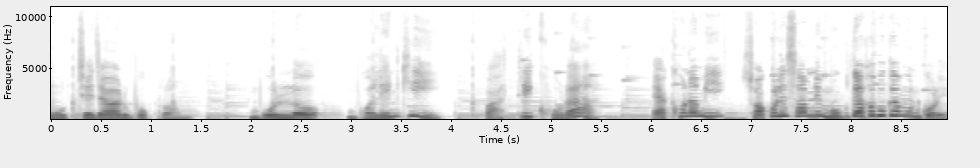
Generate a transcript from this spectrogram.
মূর্ছে যাওয়ার উপক্রম। বলল, বলেন কি, পাত্রী খোড়া? এখন আমি সকলের সামনে মুখ দেখাবো কেমন করে?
